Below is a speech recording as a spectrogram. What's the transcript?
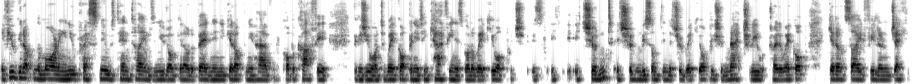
If you get up in the morning and you press snooze 10 times and you don't get out of bed and then you get up and you have a cup of coffee because you want to wake up and you think caffeine is going to wake you up, which is it, it shouldn't. It shouldn't be something that should wake you up. You should naturally try to wake up, get outside, feel energetic,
